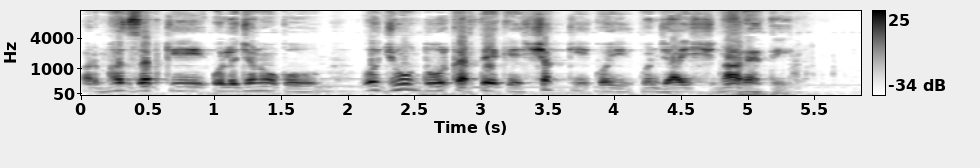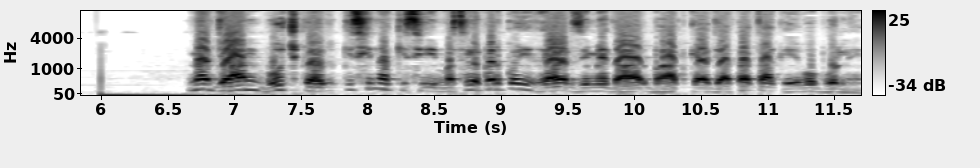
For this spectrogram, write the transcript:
اور مذہب کی الجھنوں کو وہ جوں دور کرتے کہ شک کی کوئی گنجائش نہ رہتی۔ میں جان بوجھ کر کسی نہ کسی مسئلے پر کوئی غیر ذمہ دار بات کہہ جاتا تھا کہ وہ بولیں۔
